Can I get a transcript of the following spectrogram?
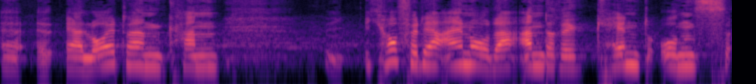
äh, erläutern kann. Ich hoffe, der eine oder andere kennt uns äh,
